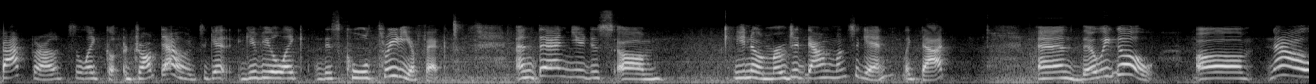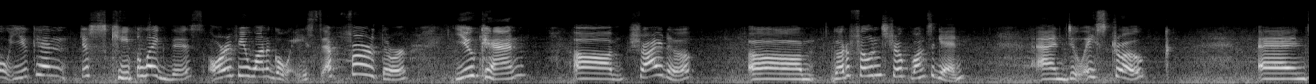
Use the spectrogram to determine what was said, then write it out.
background to like drop down to get give you like this cool 3D effect. And then you just um, you know merge it down once again like that, and there we go. Um, now you can just keep it like this, or if you want to go a step further, you can um, try to um, go to fill and stroke once again and do a stroke. And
